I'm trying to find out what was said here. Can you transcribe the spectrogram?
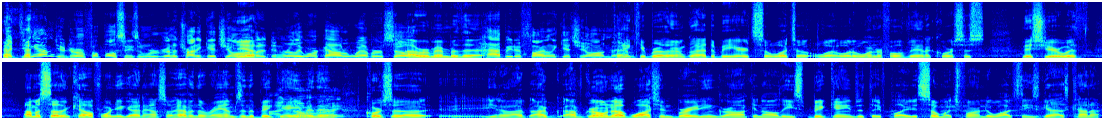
I DM'd you during football season. We were going to try to get you on, Yeah. but it didn't really work out or whatever. So I remember that. happy to finally get you on, man. Thank you, brother. I'm glad to be here. It's so what a what, what a wonderful event. Of course, this this year with I'm a Southern California guy now, so having the Rams in the big game, know, and then right? of course, uh, you know, I've, I've I've grown up watching Brady and Gronk and all these big games that they've played. It's so much fun to watch these guys kind of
